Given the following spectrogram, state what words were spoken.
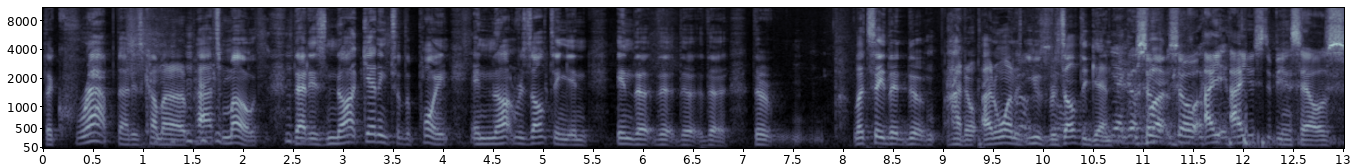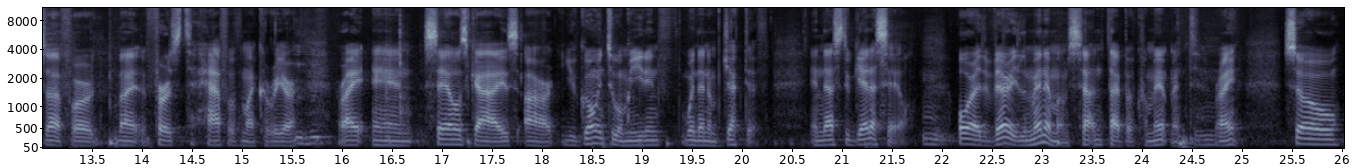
the crap that is coming out of Pat's mouth that is not getting to the point and not resulting in in the the the the, the let's say the, the I don't I don't want to use result again. Yeah, go So, so I, I used to be in sales uh, for my first half of my career, mm-hmm. right? And sales guys are, you go into a meeting with an objective, and that's to get a sale, mm. or at the very minimum, certain type of commitment, mm. right? So,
